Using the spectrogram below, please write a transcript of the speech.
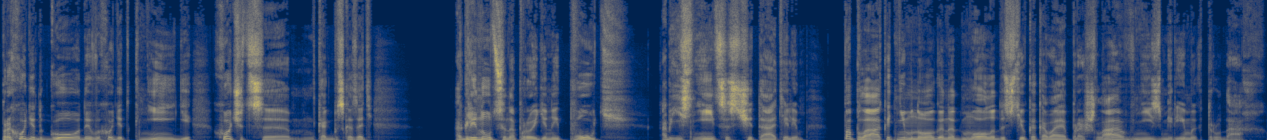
Проходят годы, выходят книги, хочется, как бы сказать, оглянуться на пройденный путь, объясниться с читателем, поплакать немного над молодостью, каковая прошла в неизмеримых трудах.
